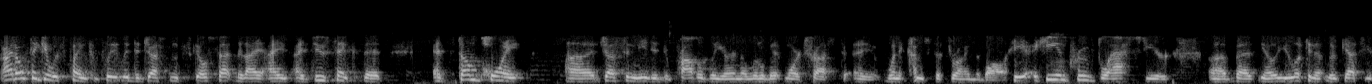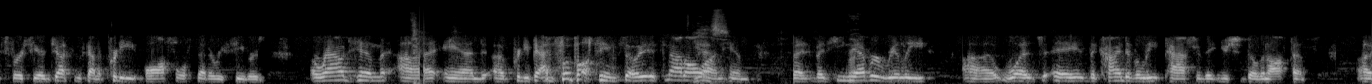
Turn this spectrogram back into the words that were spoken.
I don't think it was playing completely to Justin's skill set, but I, I, I do think that – at some point, uh, Justin needed to probably earn a little bit more trust uh, when it comes to throwing the ball. He he improved last year, uh, but you know you're looking at Luke Getsy's first year. Justin's got a pretty awful set of receivers around him uh, and a pretty bad football team, so it's not all yes. on him. But but he right. never really uh, was a the kind of elite passer that you should build an offense uh,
